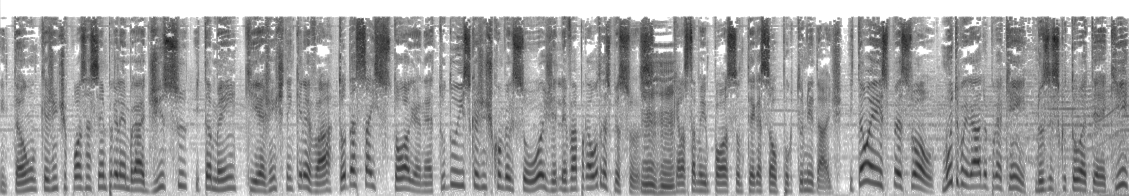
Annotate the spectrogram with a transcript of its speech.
Então, que a gente possa sempre lembrar disso e também que a gente tem que levar toda essa história, né? Tudo isso que a gente conversou hoje, levar para outras pessoas, uhum. que elas também possam ter essa oportunidade. Então é isso, pessoal. Muito obrigado para quem nos escutou até aqui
